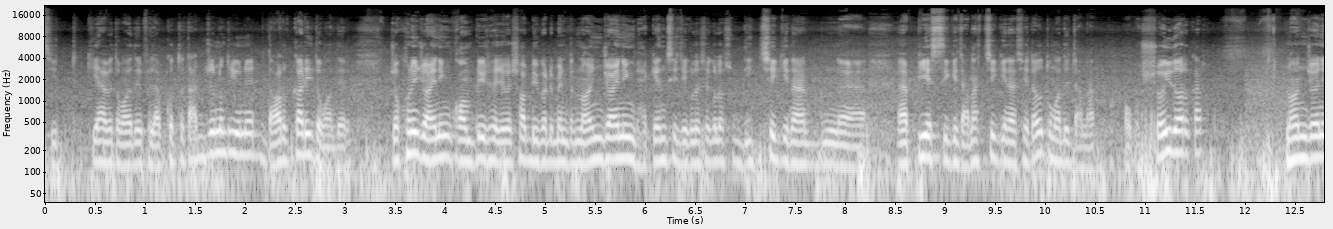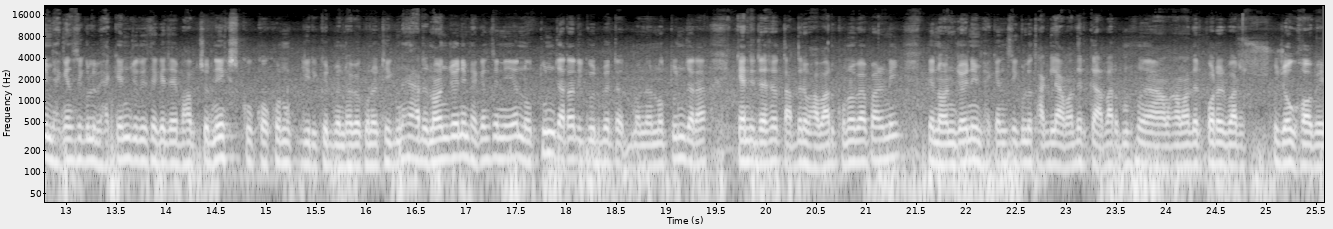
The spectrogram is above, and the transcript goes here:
seat কীভাবে তোমাদের ফিল আপ করতে তার জন্য তো ইউনিট দরকারই তোমাদের। যখনই জয়নিং কমপ্লিট হয়ে যাবে, সব ডিপার্টমেন্টের নন জয়নিং ভ্যাকেন্সি যেগুলো, সেগুলো সব দিচ্ছে কি না পিএসসিকে জানাচ্ছে কি না সেটাও তোমাদের জানা অবশ্যই দরকার। নন জয়নিং ভ্যাকেন্সিগুলো ভ্যাকেন্ট যদি থেকে যায়, ভাবছ নেক্সট কখন কী রিক্রুটমেন্ট হবে, কোনো ঠিক নেই। আর নন জয়নিং ভ্যাকেন্সি নিয়ে নতুন যারা রিক্রুটমেন্ট মানে নতুন যারা ক্যান্ডিডেট আছে তাদের ভাবার কোনো ব্যাপার নেই। যে নন জয়নিং ভ্যাকেন্সিগুলো থাকলে আমাদেরকে আবার আমাদের পরের বার সুযোগ হবে।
